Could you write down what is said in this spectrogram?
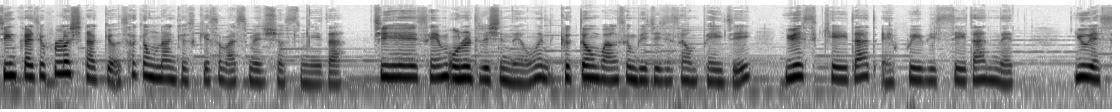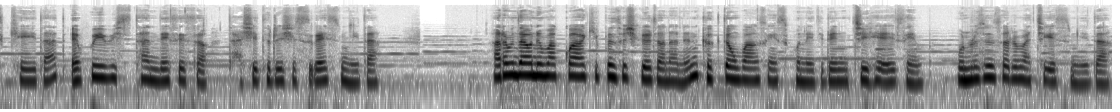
지금까지 훌러신학교 서경란 교수께서 말씀해 주셨습니다. 지혜의 샘 오늘 들으신 내용은 극동방송 뮤지지사 홈페이지 usk.febc.net usk.febc.net에서 다시 들으실 수가 있습니다. 아름다운 음악과 기쁜 소식을 전하는 극동방송에서 보내드린 지혜의 샘 오늘 순서를 마치겠습니다.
